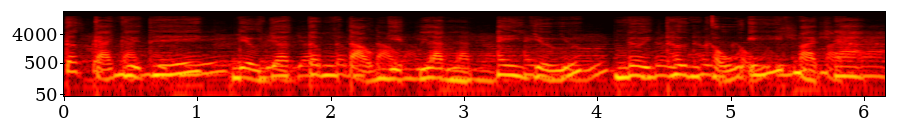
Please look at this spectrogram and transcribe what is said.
tất cả như thế đều do tâm tạo nghiệp lành hay dữ nơi thân khẩu ý mà ra.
